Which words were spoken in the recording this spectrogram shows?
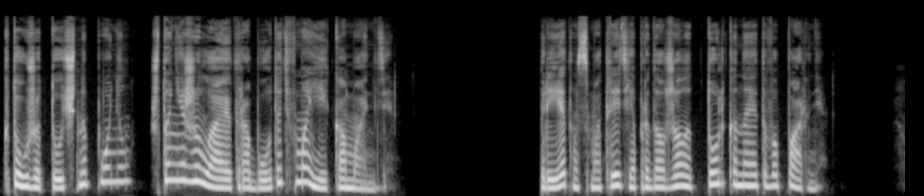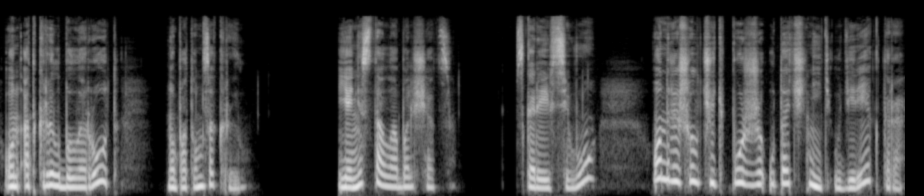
кто уже точно понял, что не желает работать в моей команде. При этом смотреть я продолжала только на этого парня. Он открыл было рот, но потом закрыл. Я не стала обольщаться. Скорее всего, он решил чуть позже уточнить у директора,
